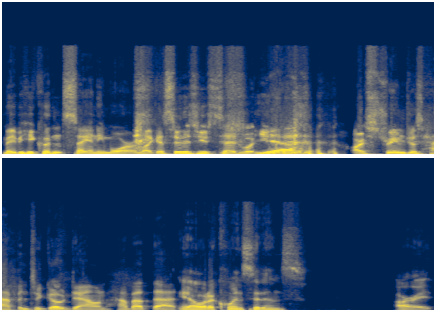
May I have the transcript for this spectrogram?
maybe he couldn't say anymore. Like as soon as you said what you did, our stream just happened to go down. How about that? yeah, what a coincidence. All right,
